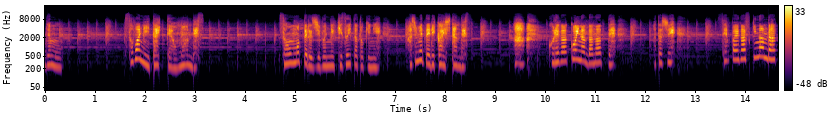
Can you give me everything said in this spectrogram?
でもそばにいたいって思うんです。そう思ってる自分に気づいた時に初めて理解したんです。これが恋なんだなって。私先輩が好きなんだって。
